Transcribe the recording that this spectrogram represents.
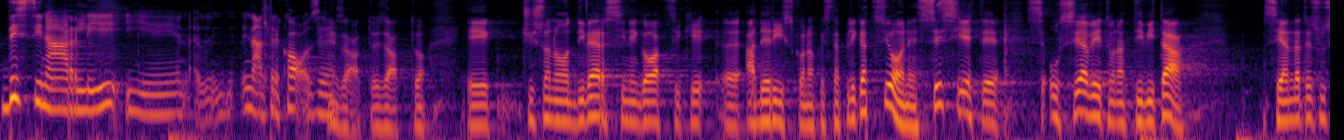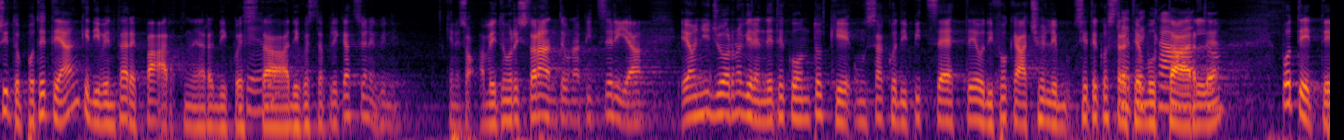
destinarli in, in altre cose. Esatto, esatto. E ci sono diversi negozi che eh, aderiscono a questa applicazione. Se siete se- o se avete un'attività, se andate sul sito potete anche diventare partner di questa, di questa applicazione. Quindi, che ne so, avete un ristorante, una pizzeria e ogni giorno vi rendete conto che un sacco di pizzette o di focacce le siete costretti a buttarle. Potete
